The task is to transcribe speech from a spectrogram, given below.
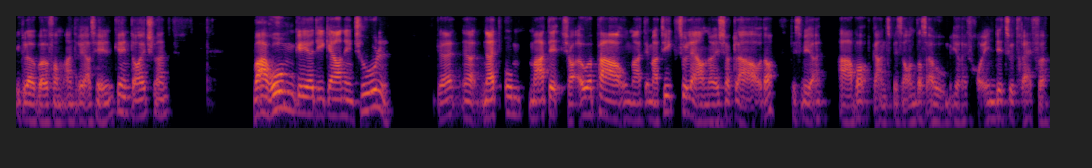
ich glaube auch vom Andreas Helmke in Deutschland. Warum gehe die gerne in die Schule? Ja, nicht um Mathe, ist ja auch ein paar, um Mathematik zu lernen, ist ja klar, oder? Das wir, aber ganz besonders auch, um ihre Freunde zu treffen.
